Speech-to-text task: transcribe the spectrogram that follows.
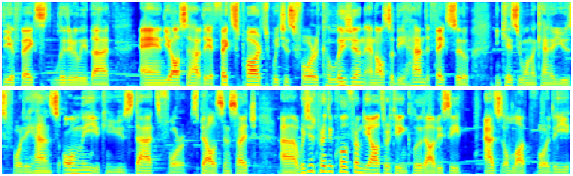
the effects, literally that and you also have the effects part which is for collision and also the hand effects. So in case you want to kind of use for the hands only you can use that for spells and such uh, which is pretty cool from the author to include obviously adds a lot for the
